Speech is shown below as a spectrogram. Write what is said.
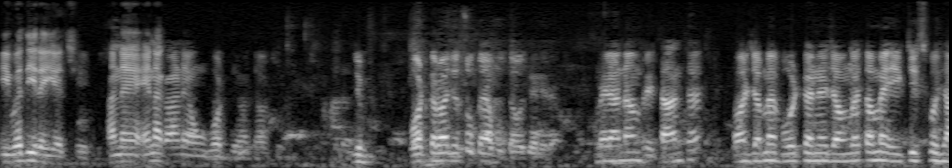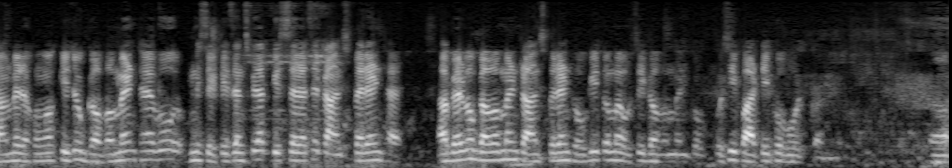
એ વધી રહી છે અને એના કારણે હું વોટ દેવા જાઉં છું જે વોટ કરવા જશો કયા મુદ્દાઓ ધ્યાને રાખો मेरा नाम रितांत है और जब मैं वोट करने जाऊंगा तो मैं एक चीज को ध्यान में रखूंगा कि जो गवर्नमेंट है वो अपनी सिटीजन्स के साथ किस तरह से ट्रांसपेरेंट है अगर वो गवर्नमेंट ट्रांसपेरेंट होगी तो मैं उसी गवर्नमेंट को उसी पार्टी को वोट करूंगा અ,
